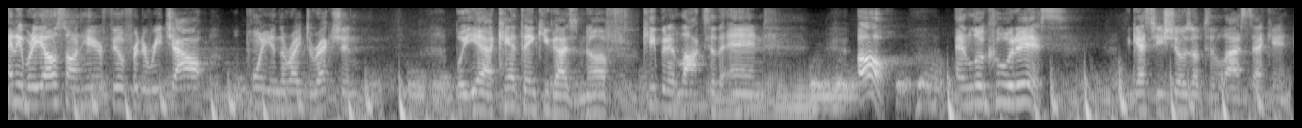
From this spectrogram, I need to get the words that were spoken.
Anybody else on here, feel free to reach out. We'll point you in the right direction. But yeah, I can't thank you guys enough. Keeping it locked to the end. Oh, and look who it is. I guess he shows up to the last second.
